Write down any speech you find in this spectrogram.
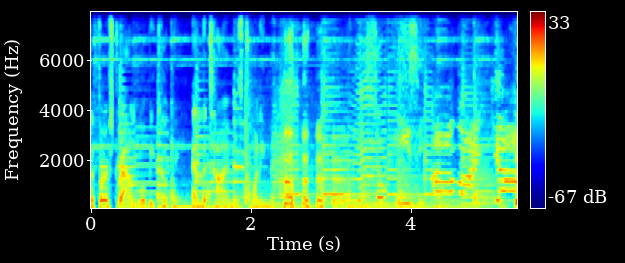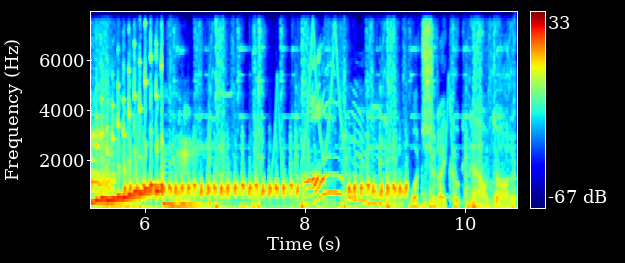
Round one. The first round will be cooking, and the time is 20 minutes. It's so easy. Oh my god! Huh? Hmm. What should I cook now, daughter?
